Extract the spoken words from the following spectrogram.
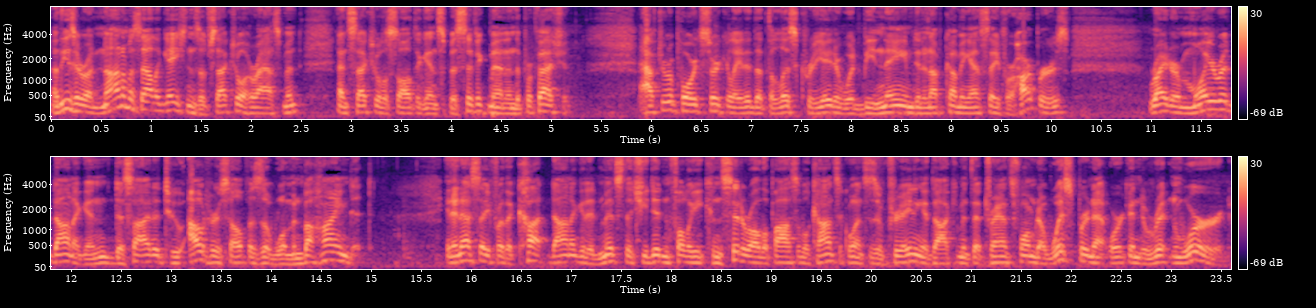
Now, these are anonymous allegations of sexual harassment and sexual assault against specific men in the profession. After reports circulated that the list creator would be named in an upcoming essay for Harper's, writer Moira Donegan decided to out herself as the woman behind it. In an essay for The Cut, Donegan admits that she didn't fully consider all the possible consequences of creating a document that transformed a whisper network into written word.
